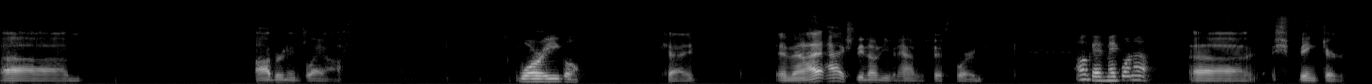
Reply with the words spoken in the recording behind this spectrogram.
Um, Auburn in playoff. War Eagle. Okay. And then I I actually don't even have a fifth word. Okay, make one up. Uh, sphincter.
